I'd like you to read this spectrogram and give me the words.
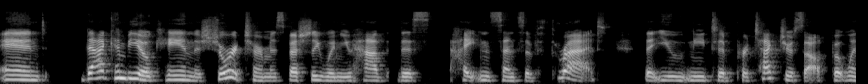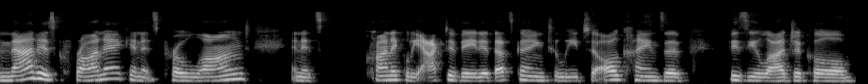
And that can be okay in the short term, especially when you have this heightened sense of threat that you need to protect yourself. But when that is chronic and it's prolonged and it's chronically activated, that's going to lead to all kinds of physiological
